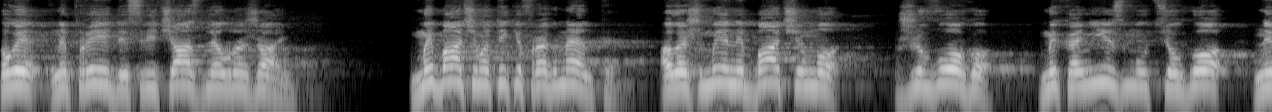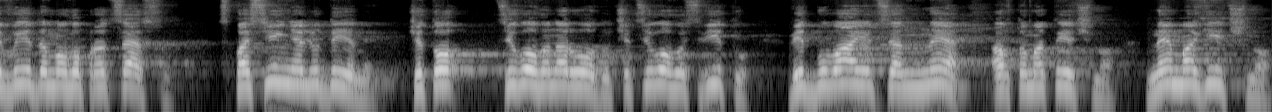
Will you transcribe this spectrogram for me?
коли не прийде свій час для урожаю. Ми бачимо тільки фрагменти, але ж ми не бачимо живого механізму цього невидимого процесу, спасіння людини, чи то цілого народу, чи цілого світу відбувається не автоматично, не магічно,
